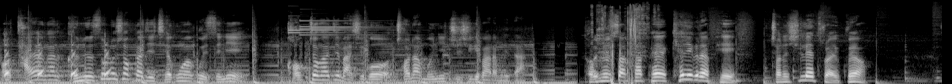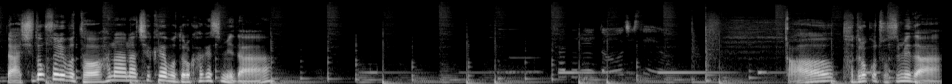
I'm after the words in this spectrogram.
어, 다양한 금융 솔루션까지 제공하고 있으니 걱정하지 마시고 전화 문의 주시기 바랍니다. 더뉴 산타페 캘리그라피 저는 실내에 들어와 있고요. 자, 시동 소리부터 하나하나 체크해 보도록 하겠습니다. 카드를 넣어주세요. 아 부드럽고 좋습니다.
